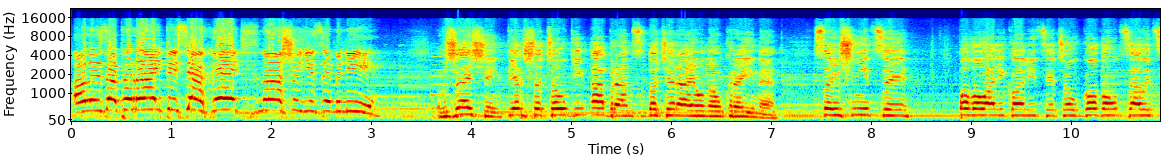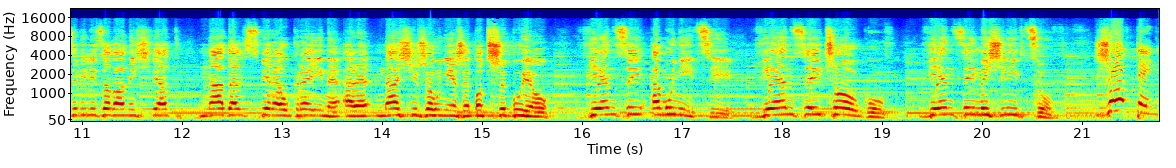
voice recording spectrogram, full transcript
Але забирайтеся геть з нашої землі. Wrzesień. Pierwsze czołgi Abrams docierają na Ukrainę. Sojusznicy powołali koalicję czołgową. Cały cywilizowany świat nadal wspiera Ukrainę, ale nasi żołnierze potrzebują więcej amunicji, więcej czołgów, więcej myśliwców. Жовтень.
